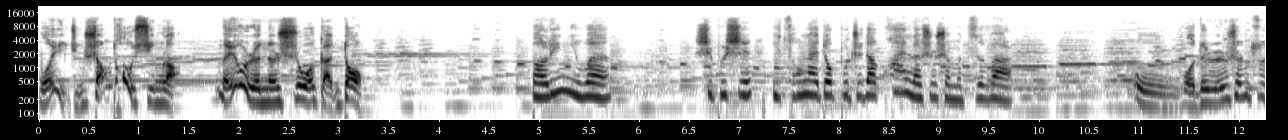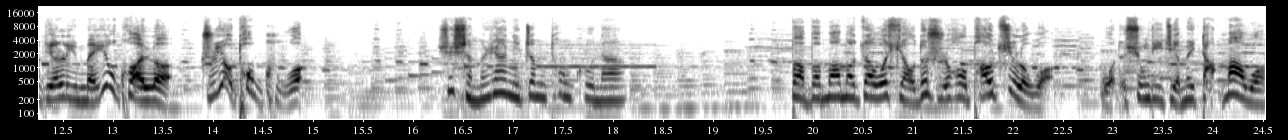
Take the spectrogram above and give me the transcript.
我已经伤透心了，没有人能使我感动。”宝林，你问。是不是你从来都不知道快乐是什么滋味儿？哦，我的人生字典里没有快乐，只有痛苦。是什么让你这么痛苦呢？爸爸妈妈在我小的时候抛弃了我，我的兄弟姐妹打骂我，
